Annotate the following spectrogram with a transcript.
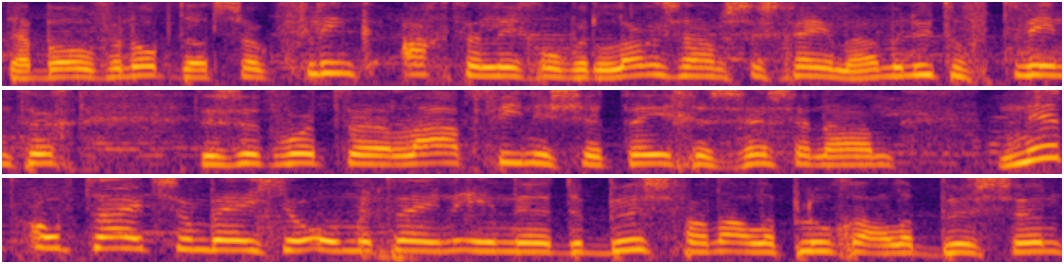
Daarbovenop. Dat is ook flink achter liggen op het langzaamste schema. Een minuut of 20. Dus het wordt laat finishen tegen zes en aan. Net op tijd zo'n beetje om meteen in de bus van alle ploegen, alle bussen...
